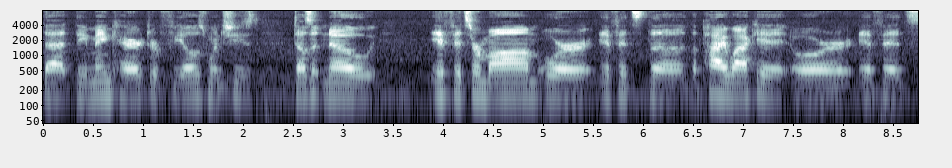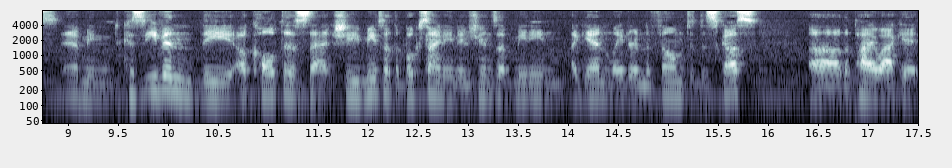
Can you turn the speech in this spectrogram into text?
that the main character feels when she doesn't know if it's her mom or if it's the the Pyewacket or if it's I mean because even the occultist that she meets at the book signing and she ends up meeting again later in the film to discuss uh, the Pyewacket,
